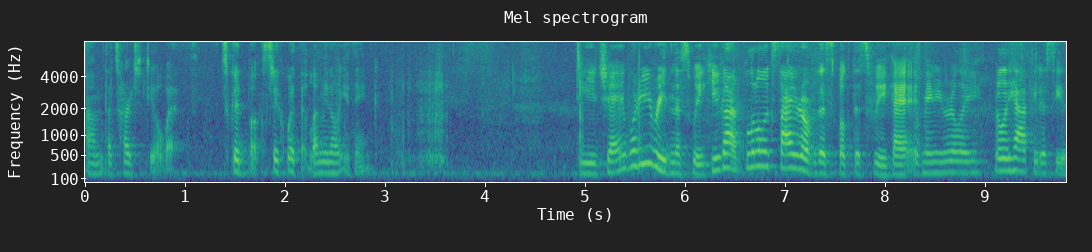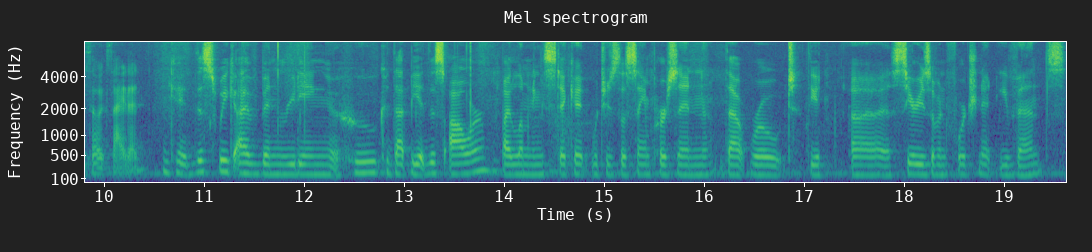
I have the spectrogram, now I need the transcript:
Um, that's hard to deal with. It's a good book. Stick with it. Let me know what you think. DJ, what are you reading this week? You got a little excited over this book this week. I, it made me really, really happy to see you so excited. Okay, this week I've been reading Who Could That Be at This Hour by Lemony Snicket, which is the same person that wrote the uh, series of unfortunate events.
